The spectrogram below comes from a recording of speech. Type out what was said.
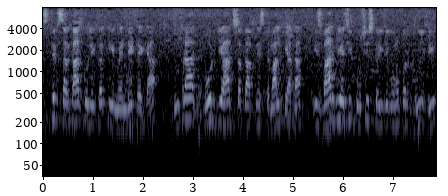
स्थिर सरकार को लेकर की मैंडेट है क्या? दूसरा वोट जिहाद शब्द आपने इस्तेमाल किया था। इस बार भी ऐसी कोशिश कई जगहों पर हुई थी।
